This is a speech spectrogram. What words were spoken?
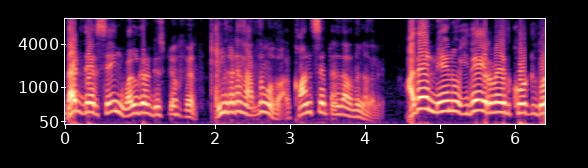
that they are saying vulgar display of wealth ఎందుకంటే అసలు అర్థం అవుతుంది ఆ కాన్సెప్ట్ అనేది అర్థం కాదు. అదే నేను ఇదే ఇరవై ఐదు కోట్లతో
